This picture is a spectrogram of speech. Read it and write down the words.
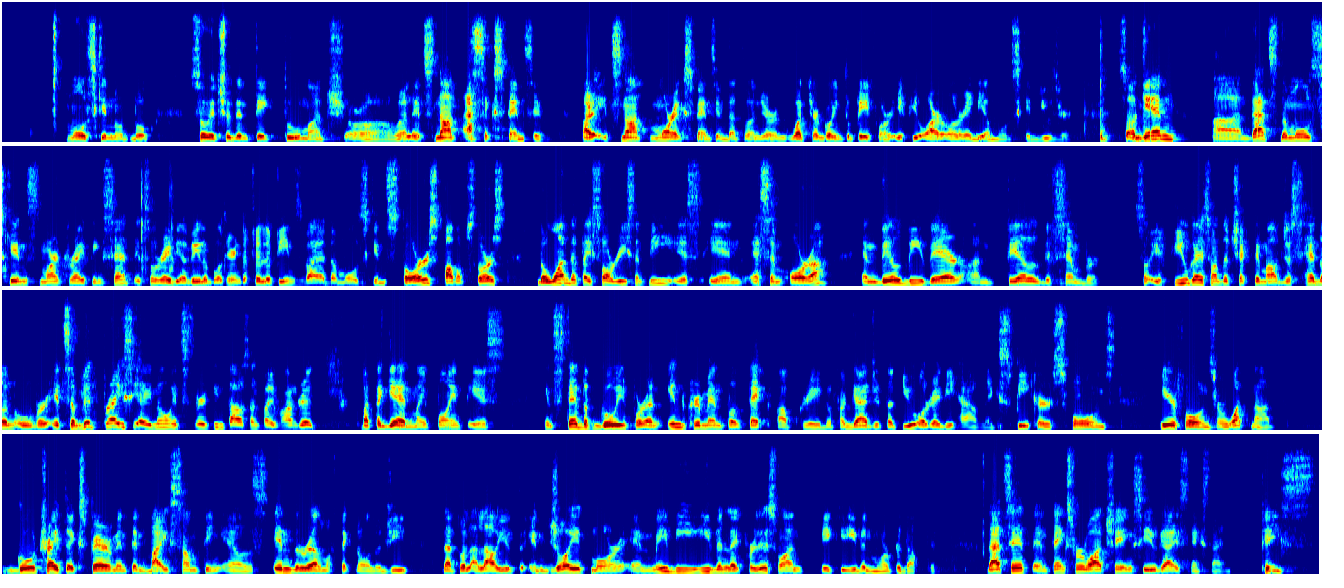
Moleskine notebook, so it shouldn't take too much. Or well, it's not as expensive, or it's not more expensive than when you're what you're going to pay for if you are already a Moleskine user. So again, uh, that's the Moleskine Smart Writing Set. It's already available here in the Philippines via the Moleskine stores, pop-up stores. The one that I saw recently is in SM Aura, and they'll be there until December. So if you guys want to check them out, just head on over. It's a bit pricey. I know it's 13,500, but again, my point is instead of going for an incremental tech upgrade of a gadget that you already have, like speakers, phones, earphones, or whatnot, go try to experiment and buy something else in the realm of technology that will allow you to enjoy it more and maybe even like for this one, make you even more productive. That's it, and thanks for watching. See you guys next time. Peace.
